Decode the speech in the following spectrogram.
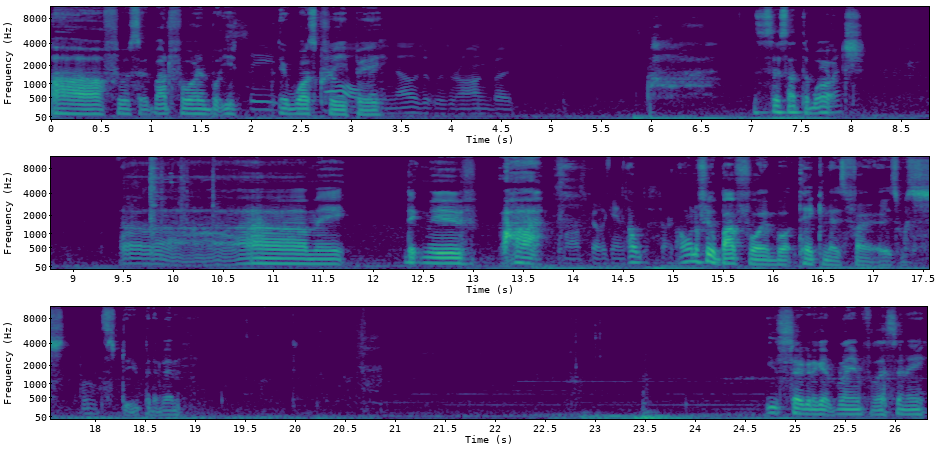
Ah, I feel so bad for him, but you, See, it was Belle already creepy. knows it was wrong, but It's so sad to watch. Ah, mate. Dick move. Ah, well, let's go. The game's I, to. I want to feel bad for him, but taking those photos was stupid of him. He's so gonna get blamed for this, isn't he?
